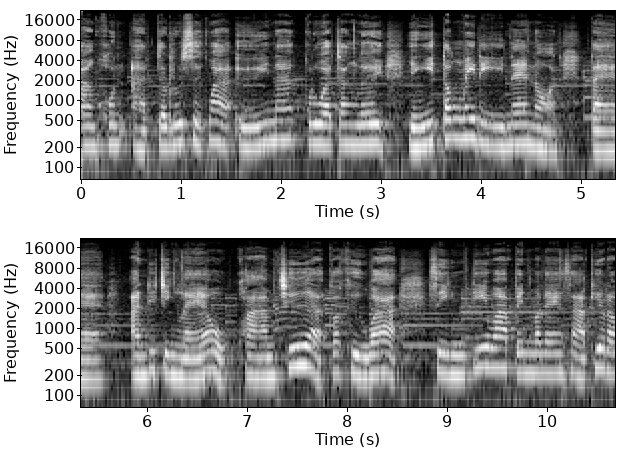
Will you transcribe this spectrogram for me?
บางคนอาจจะรู้สึกว่า เอ้ยน่ากลัวจังเลย อย่างนี้ต้องไม่ดีแน่นอน แต่อันที่จริงแล้วความเชื่อก็คือว่า สิ่งที่ว่าเป็นแมลงสาบที่เรา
